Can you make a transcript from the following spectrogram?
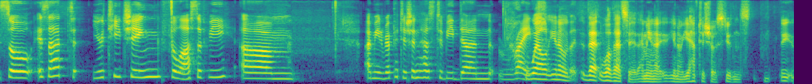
So is that you're teaching philosophy? Um, I mean, repetition has to be done right. Well, you know but- that. Well, that's it. I mean, you know, you have to show students the,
